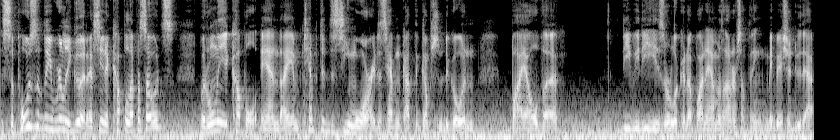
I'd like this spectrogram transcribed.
supposedly really good. I've seen a couple episodes, but only a couple, and I am tempted to see more. I just haven't got the gumption to go and buy all the DVDs or look it up on Amazon or something. Maybe I should do that.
